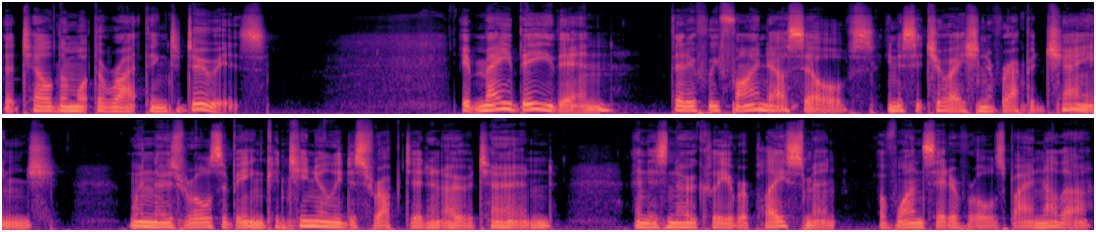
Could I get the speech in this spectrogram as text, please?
that tell them what the right thing to do is. It may be then that if we find ourselves in a situation of rapid change, when those rules are being continually disrupted and overturned, and there's no clear replacement of one set of rules by another,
